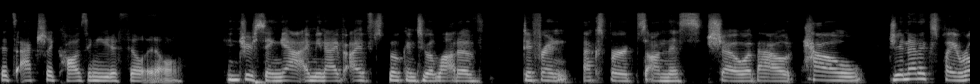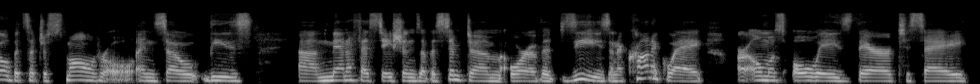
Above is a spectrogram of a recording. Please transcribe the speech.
that's actually causing you to feel ill. Interesting. Yeah. I mean, I've, I've spoken to a lot of different experts on this show about how genetics play a role, but such a small role. And so these uh, manifestations of a symptom or of a disease in a chronic way are almost always there to say,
